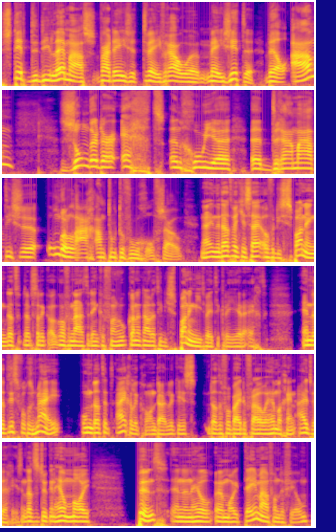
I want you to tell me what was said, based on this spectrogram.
stipt de dilemma's waar deze twee vrouwen mee zitten wel aan zonder er echt een goede eh, dramatische onderlaag aan toe te voegen of zo. Nou, inderdaad, wat je zei over die spanning, dat, dat zat ik ook over na te denken van hoe kan het nou dat hij die spanning niet weet te creëren echt. En dat is volgens mij omdat het eigenlijk gewoon duidelijk is dat er voor beide vrouwen helemaal geen uitweg is. En dat is natuurlijk een heel mooi punt en een heel eh, mooi thema van de film.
